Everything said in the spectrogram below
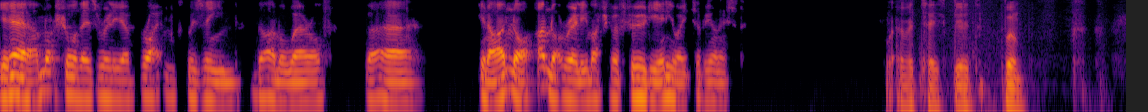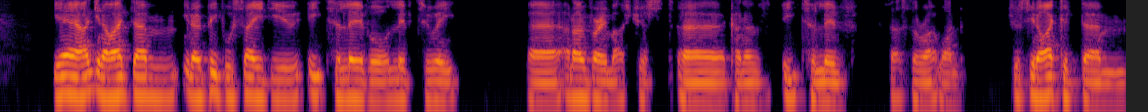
yeah, I'm not sure there's really a Brighton cuisine that I'm aware of, but uh, you know, I'm not I'm not really much of a foodie anyway, to be honest. Whatever tastes good, boom. Yeah, you know, I'd um, you know, people say, do you eat to live or live to eat? Uh, and I'm very much just uh, kind of eat to live, if that's the right one. Just you know, I could um,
